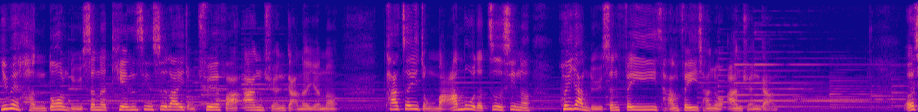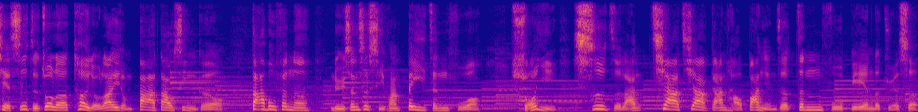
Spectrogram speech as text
因为很多女生的天性是那一种缺乏安全感的人哦，她这一种麻木的自信呢，会让女生非常非常有安全感。而且狮子座呢，特有那一种霸道性格哦，大部分呢女生是喜欢被征服哦。所以，狮子男恰恰刚好扮演着征服别人的角色。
